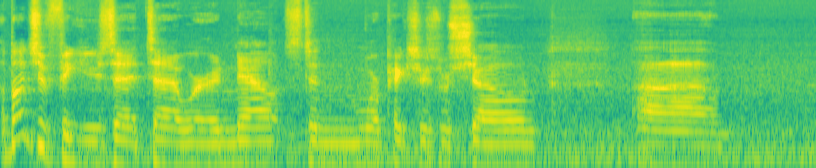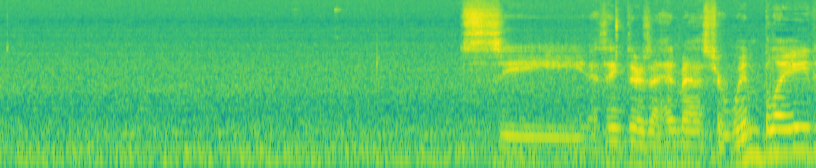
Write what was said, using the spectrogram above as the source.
a bunch of figures that uh, were announced and more pictures were shown. Um, let's see. I think there's a Headmaster Windblade.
